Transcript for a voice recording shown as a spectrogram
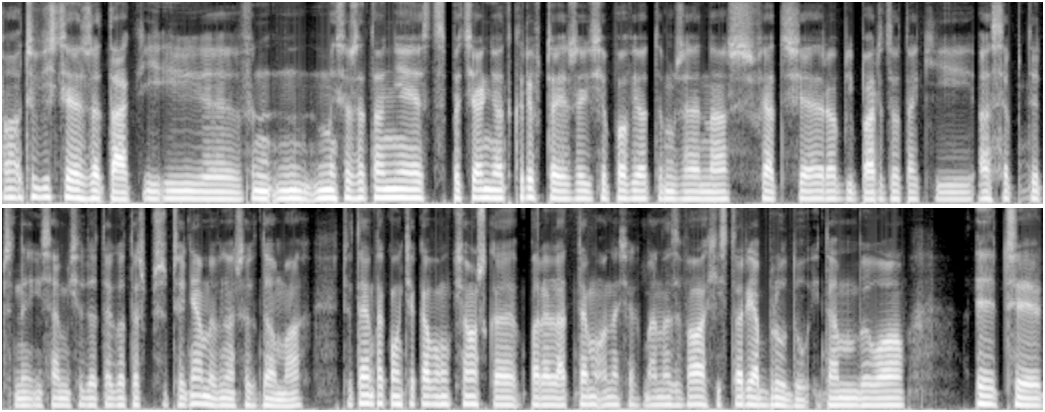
oczywiście, że tak. I, i w, myślę, że to nie jest specjalnie odkrywcze, jeżeli się powie o tym, że nasz świat się robi bardzo taki aseptyczny i sami się do tego też przyczyniamy w naszych domach. Czytałem taką ciekawą książkę parę lat temu. Ona się chyba nazywała Historia Brudu, i tam było. Y, czy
